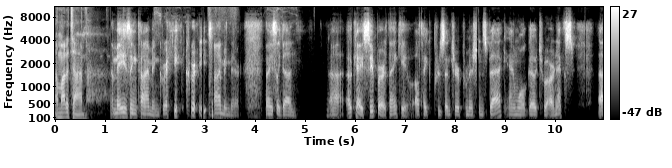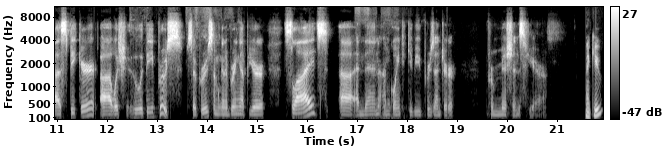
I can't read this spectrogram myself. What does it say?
I'm out of time. Amazing timing. Great, great timing there. Nicely done. Uh, okay, super. Thank you. I'll take presenter permissions back and we'll go to our next uh, speaker, uh, which who would be Bruce. So Bruce, I'm going to bring up your slides uh, and then I'm going to give you presenter permissions here. Thank you.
